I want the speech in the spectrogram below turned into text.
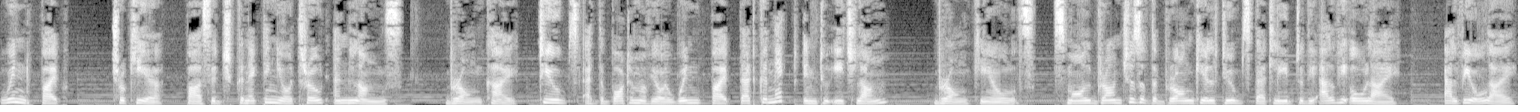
windpipe. Trachea, passage connecting your throat and lungs. Bronchi, Tubes at the bottom of your windpipe that connect into each lung. Bronchioles, small branches of the bronchial tubes that lead to the alveoli. Alveoli,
